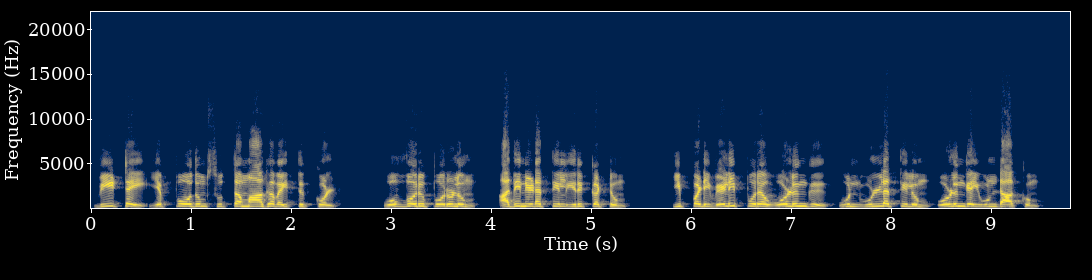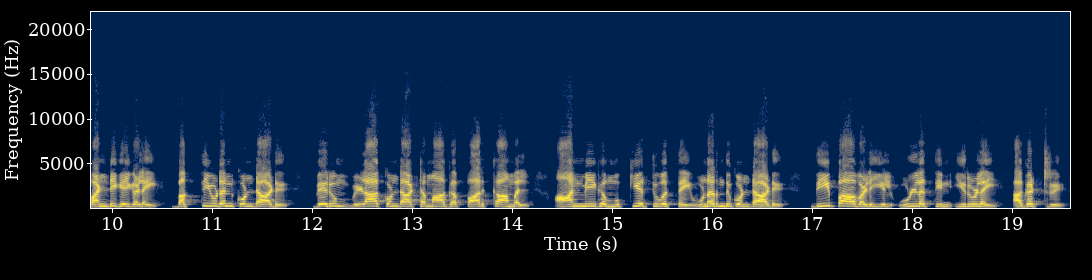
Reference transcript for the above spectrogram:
வீட்டை எப்போதும் சுத்தமாக வைத்துக்கொள். ஒவ்வொரு பொருளும் அதனிடத்தில் இருக்கட்டும். இப்படி வெளிப்புற ஒழுங்கு உன் உள்ளத்திலும் ஒழுங்கை உண்டாக்கும். பண்டிகைகளை பக்தியுடன் கொண்டாடு. வெறும் விழா கொண்டாட்டமாக பார்க்காமல் ஆன்மீக முக்கியத்துவத்தை உணர்ந்து கொண்டாடு. தீபாவளியில் உள்ளத்தின் இருளை அகற்று.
